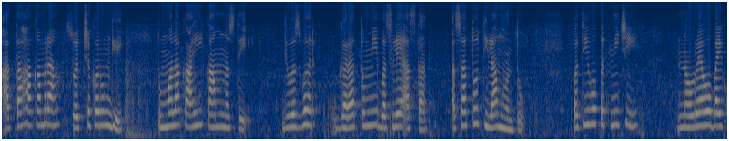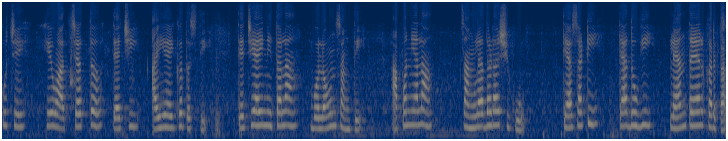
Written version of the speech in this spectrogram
आता हा कमरा स्वच्छ करून घे. तुम्हाला काही काम नसते. दिवसभर घरात तुम्ही बसले असतात असा तो तिला म्हणतो. पती व पत्नीची नवऱ्या व बायकोचे हे वाच्यत्व त्याची आई ऐकत असते. त्याची आई नीताला बोलावून सांगते आपण याला चांगला धडा शिकवू त्यासाठी त्या दोघी प्लॅन तयार करतात.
